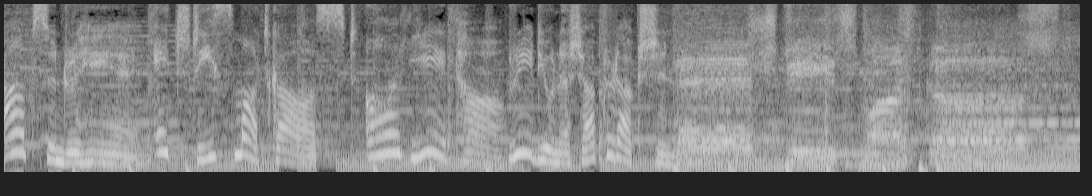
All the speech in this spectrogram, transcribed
आप सुन रहे हैं एच डी स्मार्ट कास्ट और ये था रेडियो नशा प्रोडक्शन एचडी स्मार्ट Smartcast.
